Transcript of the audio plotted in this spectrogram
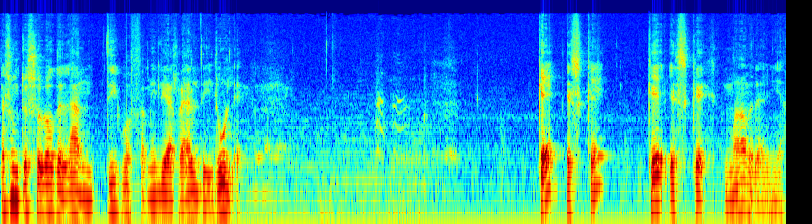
Es un tesoro de la antigua familia real de Irule. ¿Qué es qué? ¿Qué es qué? Madre mía.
